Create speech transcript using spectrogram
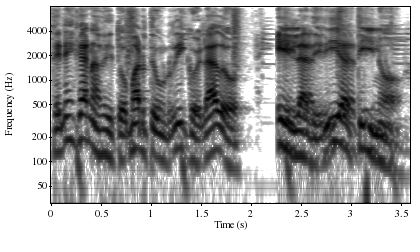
¿Tenés ganas de tomarte un rico helado? Heladería Tino.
